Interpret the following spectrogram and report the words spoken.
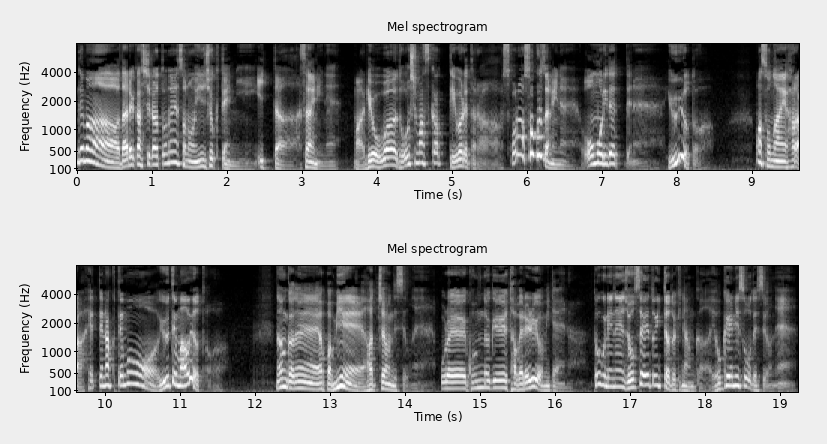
で、まあ、誰かしらとね、その飲食店に行った際にね、まあ、量はどうしますか？って言われたら、それは即座にね、大盛りでってね、言うよと。まあ、そない腹減ってなくても、言うてまうよと。なんかね、やっぱ見え張っちゃうんですよね。俺、こんだけ食べれるよ、みたいな。特にね、女性と行った時なんか余計にそうですよね。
